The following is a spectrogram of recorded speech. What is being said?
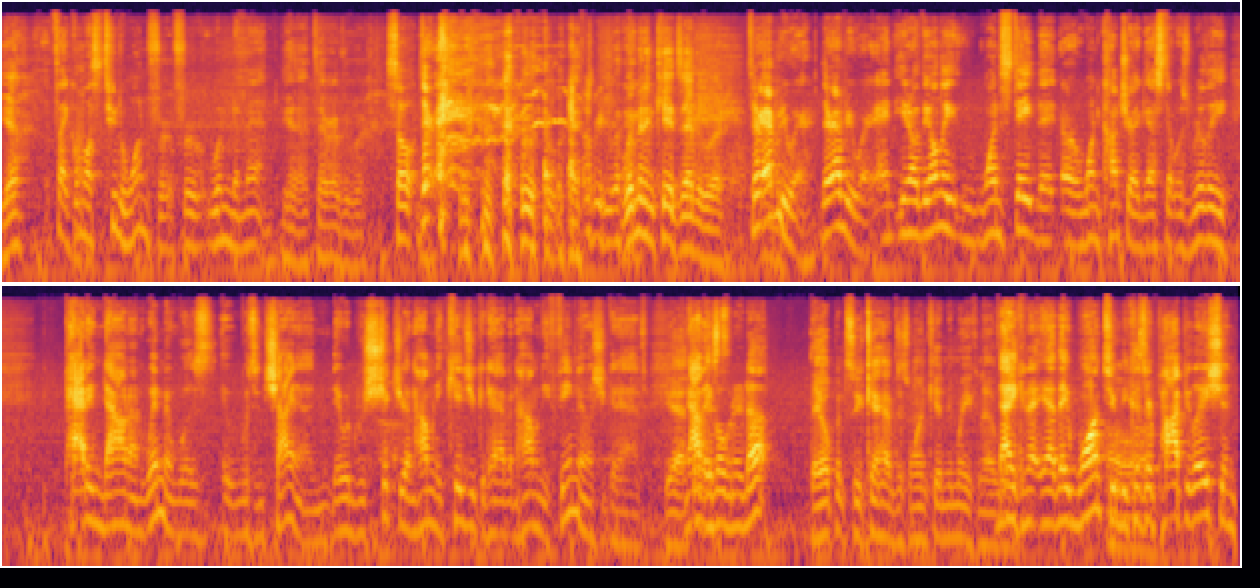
Yeah, It's like almost two to one for, for women to men. yeah, they're everywhere. So they're everywhere. Women and kids everywhere. They're everywhere. They're everywhere. And you know, the only one state that or one country, I guess, that was really patting down on women was it was in China. And they would restrict you on how many kids you could have and how many females you could have. Yeah, Now they've opened it up. They open so you can't have just one kid anymore. You can have. Now you can. Yeah, they want to Oh, because wow. their population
